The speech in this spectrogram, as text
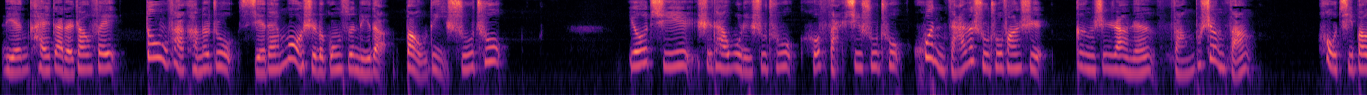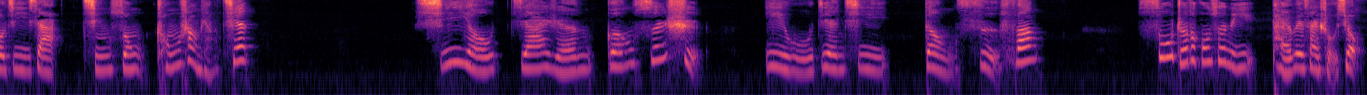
连开大的张飞都无法扛得住携带末世的公孙离的暴力输出。尤其是他物理输出和法系输出混杂的输出方式，更是让人防不胜防。后期暴击一下，轻松冲上两千。西游佳人公孙氏，一舞剑气动四方。苏哲的公孙离排位赛首秀，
